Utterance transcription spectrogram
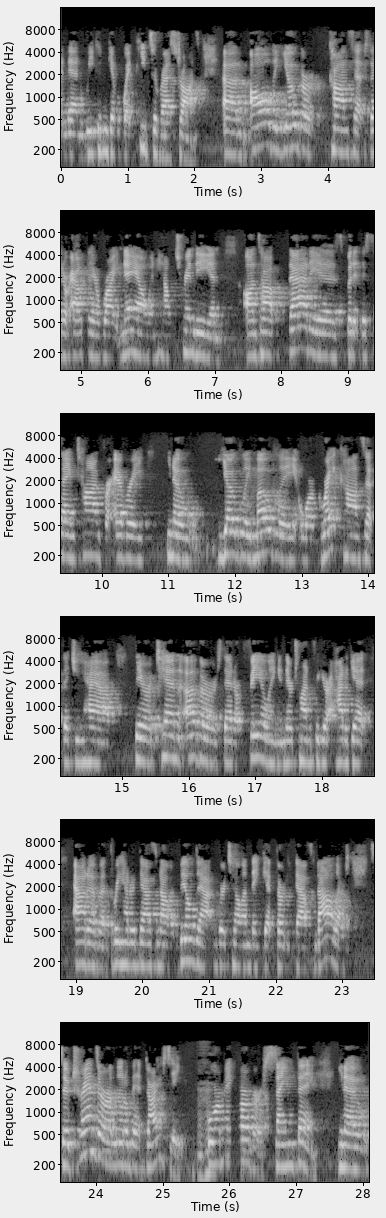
and then we couldn't give away pizza restaurants. Um, all the yogurt concepts that are out there right now, and how trendy and on top that is. But at the same time, for every you know Yogli Mogli or great concept that you have, there are 10 others that are failing and they're trying to figure out how to get out of a $300,000 build out and we're telling them they get $30,000. So trends are a little bit dicey. Mm-hmm. Gourmet burgers, same thing. You know,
